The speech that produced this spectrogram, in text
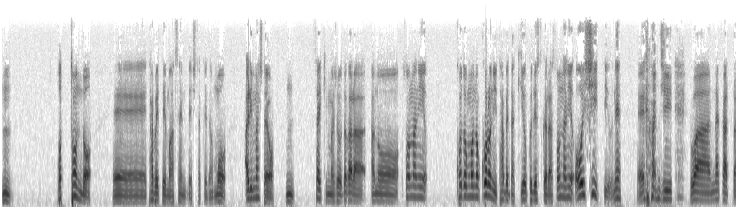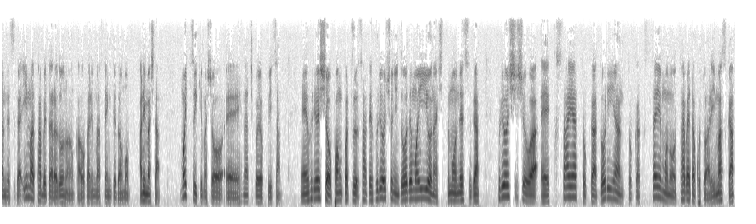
うん。ほとんど、えー、食べてませんでしたけども、ありましたよ。うん。さあ行きましょう。だから、あの、そんなに子供の頃に食べた記憶ですから、そんなに美味しいっていうね、え、感じはなかったんですが、今食べたらどうなのかわかりませんけども、ありました。もう一つ行きましょう。えー、ひなちこよっぴーさん。えー、不良師匠ポンコツ。さて、不良師匠にどうでもいいような質問ですが、不良師匠は、えー、草屋とかドリアンとか臭いものを食べたことありますか？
